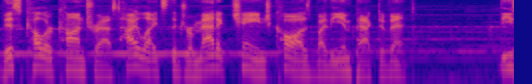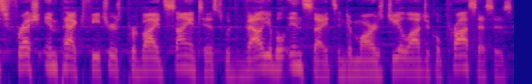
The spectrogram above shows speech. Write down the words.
This color contrast highlights the dramatic change caused by the impact event. These fresh impact features provide scientists with valuable insights into Mars' geological processes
